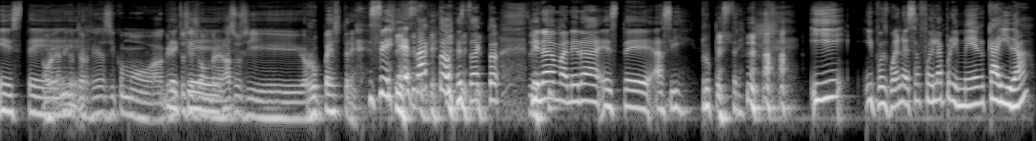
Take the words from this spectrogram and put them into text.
Este, Orgánico te refieres así como a gritos y sombrerazos y rupestre. Sí, Sí, exacto, exacto. Sí. De una manera este, así, rupestre. y, y pues bueno, esa fue la primer caída,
